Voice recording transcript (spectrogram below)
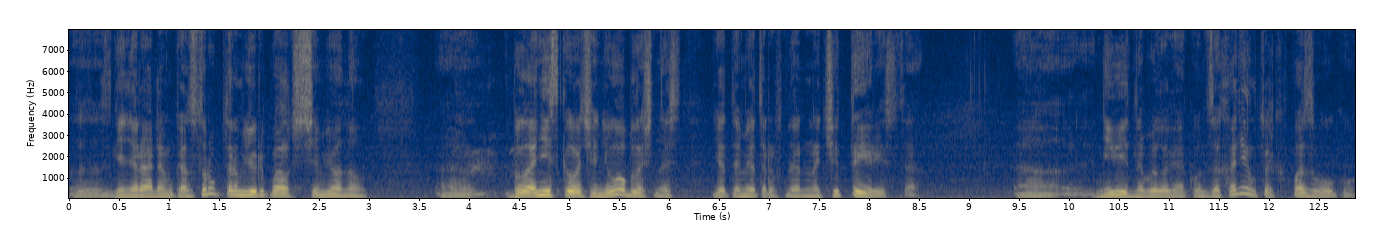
э, с генеральным конструктором Юрием Павловичем Семеновым. Э, была низкая очень облачность, где-то метров, наверное, 400. Не видно было, как он заходил, только по звуку.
